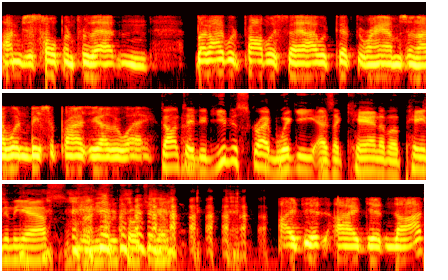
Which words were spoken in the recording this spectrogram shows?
I'm just hoping for that. And but I would probably say I would pick the Rams, and I wouldn't be surprised the other way. Dante, did you describe Wiggy as a can of a pain in the ass when you were coaching him? I did. I did not.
